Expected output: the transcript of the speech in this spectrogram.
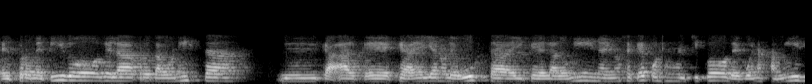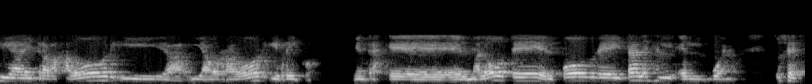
el prometido de la protagonista mm, al que, a ella no le gusta y que la domina y no sé qué, pues es el chico de buena familia y trabajador y, y ahorrador y rico mientras que el malote, el pobre y tal es el, bueno. Entonces,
